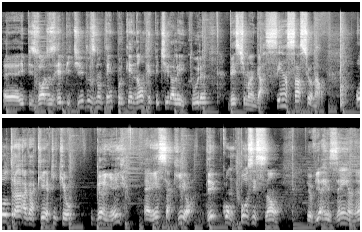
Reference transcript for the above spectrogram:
é, episódios repetidos, não tem por que não repetir a leitura deste mangá. Sensacional! Outra HQ aqui que eu ganhei é esse aqui, ó, Decomposição. Eu vi a resenha né,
